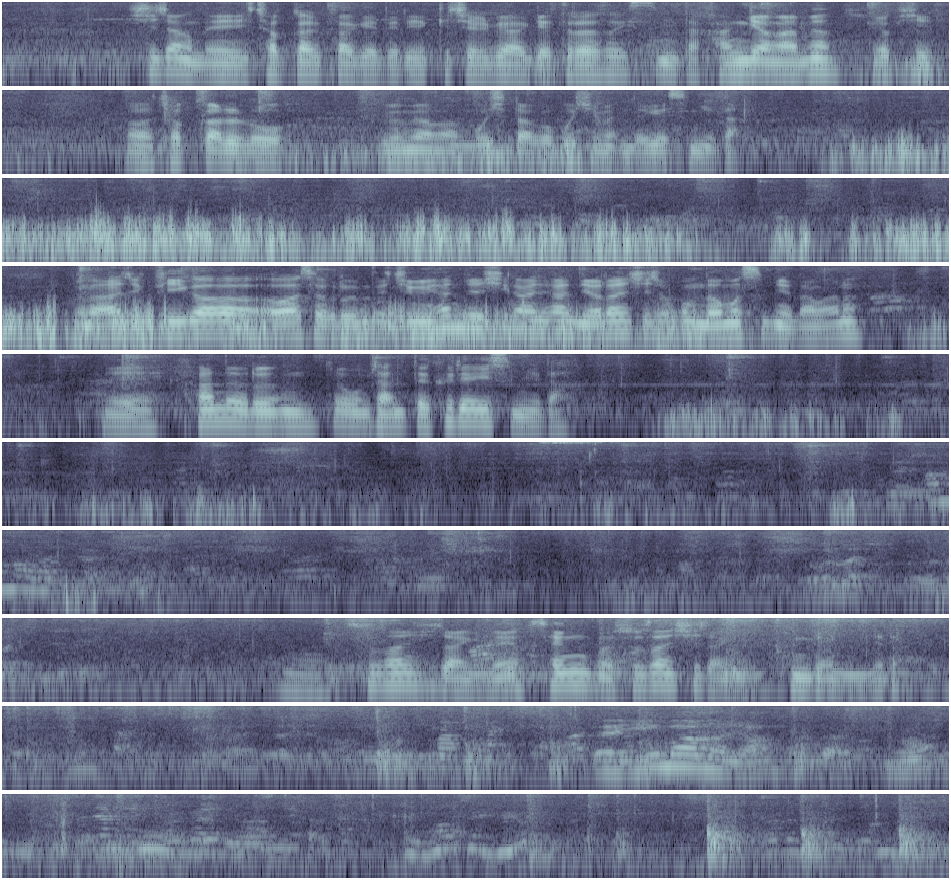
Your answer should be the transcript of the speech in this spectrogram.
시장 내 젓갈 가게들이 이렇게 질비하게 들어서 있습니다. 강경하면 역시 어, 젓갈로 유명한 곳이라고 보시면 되겠습니다. 눈 아직 비가 와서 그런데 지금 현재 시간이 한 11시 조금 넘었습니다만은 예, 하늘은 조금 잔뜩 흐려 있습니다. 어, 수산시장이네요. 생물 수산시장 풍경입니다. 네, 2만 원이 한 번.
